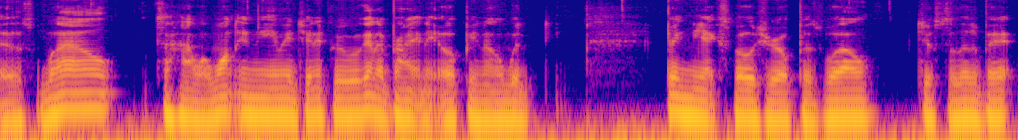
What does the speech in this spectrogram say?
as well to how I want in the image. And if we were going to brighten it up, you know, we'd bring the exposure up as well, just a little bit.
